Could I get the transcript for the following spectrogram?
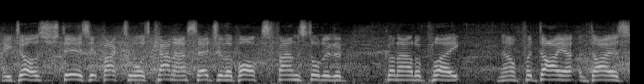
He does, steers it back towards Canas, edge of the box. Fans thought it had gone out of play. Now for Dyer, and Dyer's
